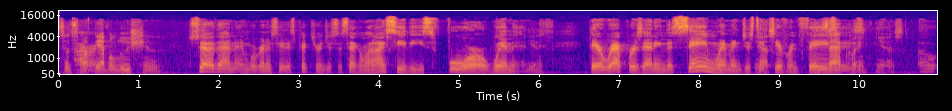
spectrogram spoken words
So it's All about the evolution. So then, and we're going to see this picture in just a second. When I see these four women, Yes. They're representing the same women, just at different phases. Exactly. Yes. Oh,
